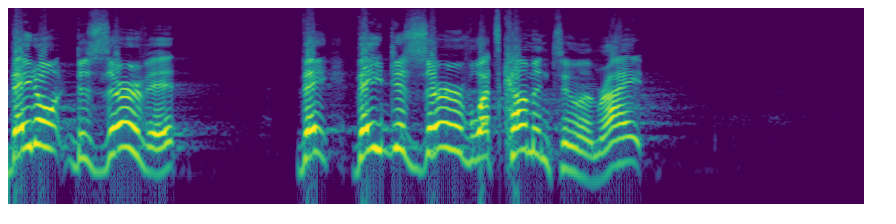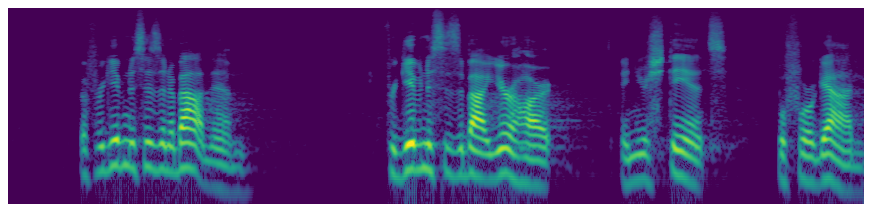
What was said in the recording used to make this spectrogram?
They don't deserve it. They, they deserve what's coming to them, right? But forgiveness isn't about them. Forgiveness is about your heart and your stance before God.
